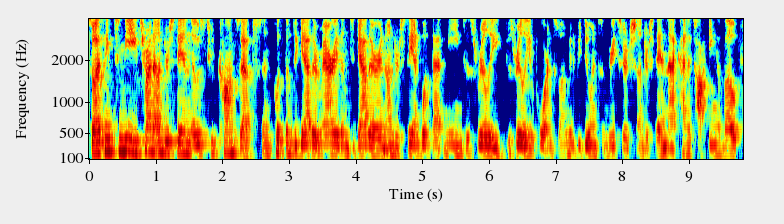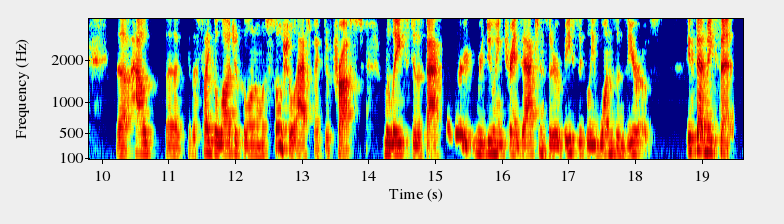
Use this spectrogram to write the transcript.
So I think to me, trying to understand those two concepts and put them together, marry them together, and understand what that means is really is really important. So I'm going to be doing some research to understand that, kind of talking about the how the the psychological and almost social aspect of trust relates to the fact that we're we're doing transactions that are basically ones and zeros. If that makes sense,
